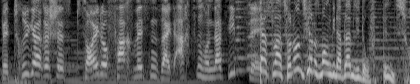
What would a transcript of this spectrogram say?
Betrügerisches Pseudofachwissen seit 1870. Das war's von uns. Wir hören uns morgen wieder. Bleiben Sie doof. Wir sind es schon.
